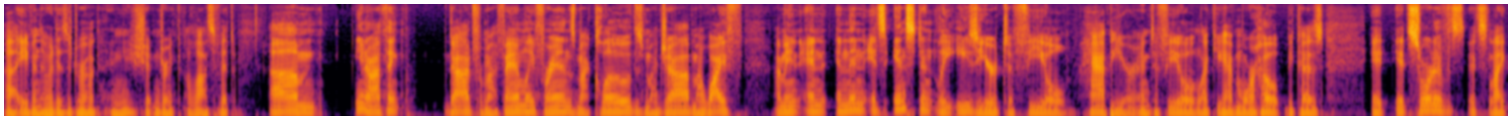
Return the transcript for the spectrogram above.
uh, even though it is a drug and you shouldn't drink a lots of it. Um, you know, I thank God for my family, friends, my clothes, my job, my wife. I mean, and and then it's instantly easier to feel happier and to feel like you have more hope because it it sort of it's like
